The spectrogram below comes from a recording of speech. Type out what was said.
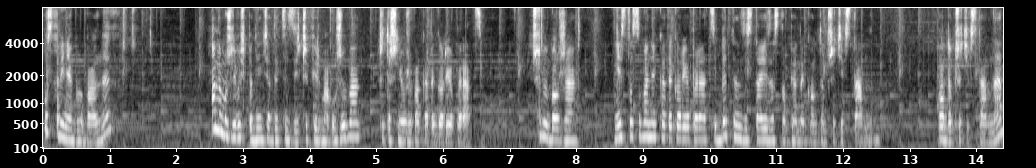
W ustawieniach globalnych mamy możliwość podjęcia decyzji, czy firma używa, czy też nie używa kategorii operacji. Przy wyborze niestosowania kategorii operacji byt ten zostaje zastąpiony kontem przeciwstawnym. Konto przeciwstawne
